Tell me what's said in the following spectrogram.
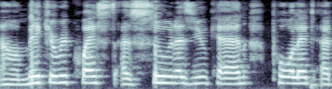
Um, make your request as soon as you can. Paulette at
